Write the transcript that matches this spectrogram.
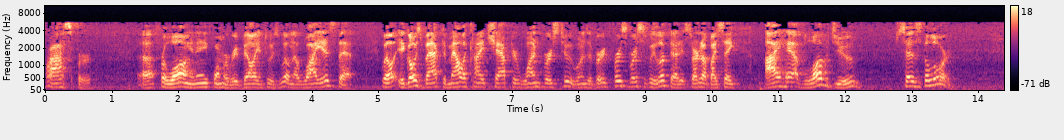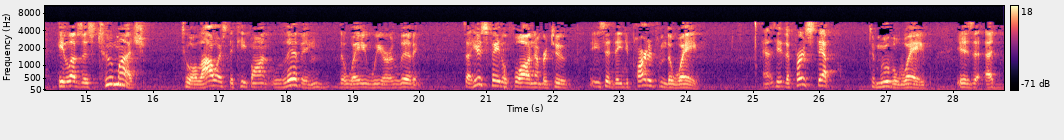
prosper uh, for long in any form of rebellion to his will. Now, why is that? Well, it goes back to Malachi chapter 1, verse 2. One of the very first verses we looked at, it started out by saying, I have loved you, says the Lord. He loves us too much to allow us to keep on living the way we are living. So here's fatal flaw number two. He said they departed from the way. And see, the first step to move away is a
